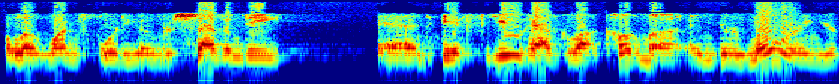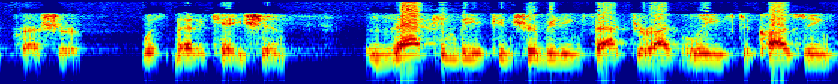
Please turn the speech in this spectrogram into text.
below 140 over 70. And if you have glaucoma and you're lowering your pressure with medication, that can be a contributing factor, I believe, to causing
